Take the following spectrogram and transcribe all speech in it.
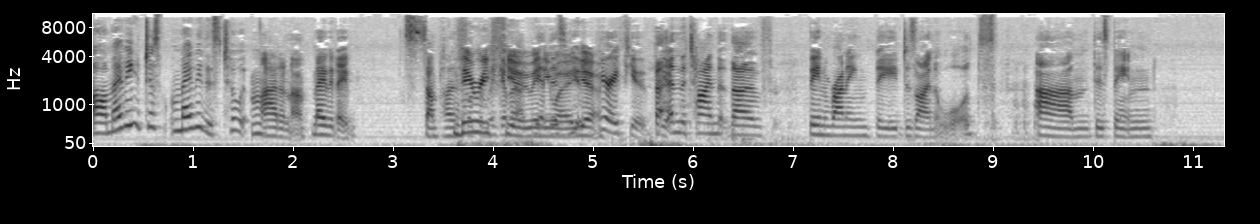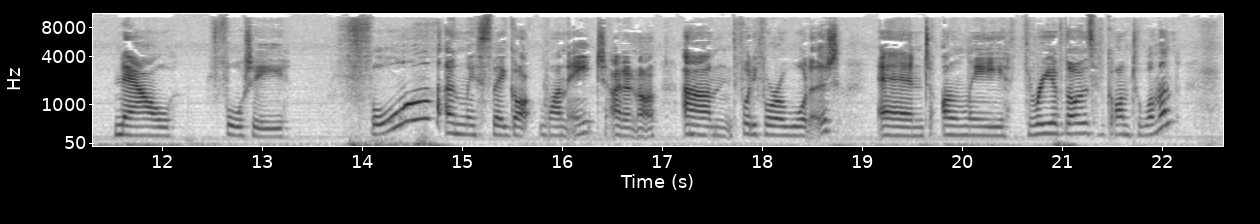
Oh, maybe just maybe there's two. mm, I don't know. Maybe they sometimes Very flippantly give few anyway, ve- yeah. very few. But in the time that they've been running the design awards, um, there's been now forty four, unless they got one each. I don't know. Um, forty four awarded, and only three of those have gone to women.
